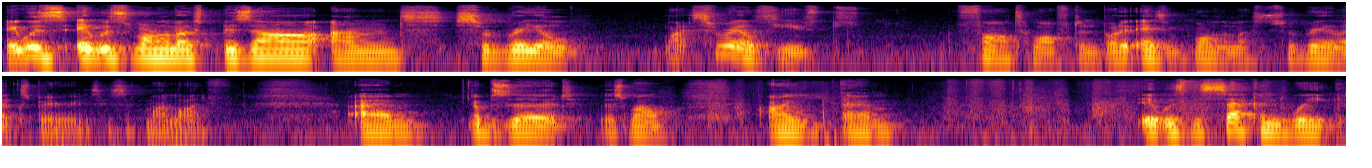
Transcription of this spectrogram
It was it was one of the most bizarre and surreal, like surreal's used far too often, but it is one of the most surreal experiences of my life. Um, absurd as well. I um, it was the second week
